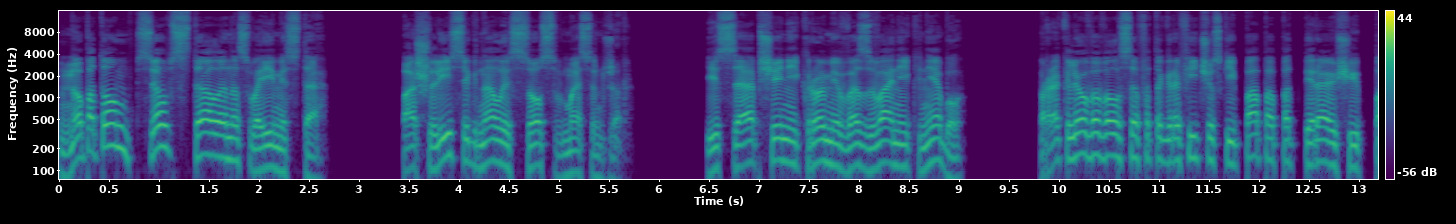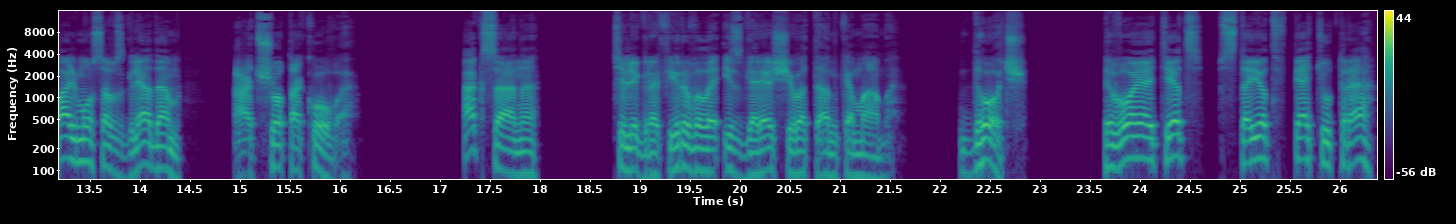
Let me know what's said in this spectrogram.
Но потом все встало на свои места. Пошли сигналы СОС в мессенджер. Из сообщений, кроме воззваний к небу, проклевывался фотографический папа, подпирающий пальму со взглядом «А чё такого?». Оксана телеграфировала из горящего танка мама. «Дочь, твой отец встает в пять утра,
